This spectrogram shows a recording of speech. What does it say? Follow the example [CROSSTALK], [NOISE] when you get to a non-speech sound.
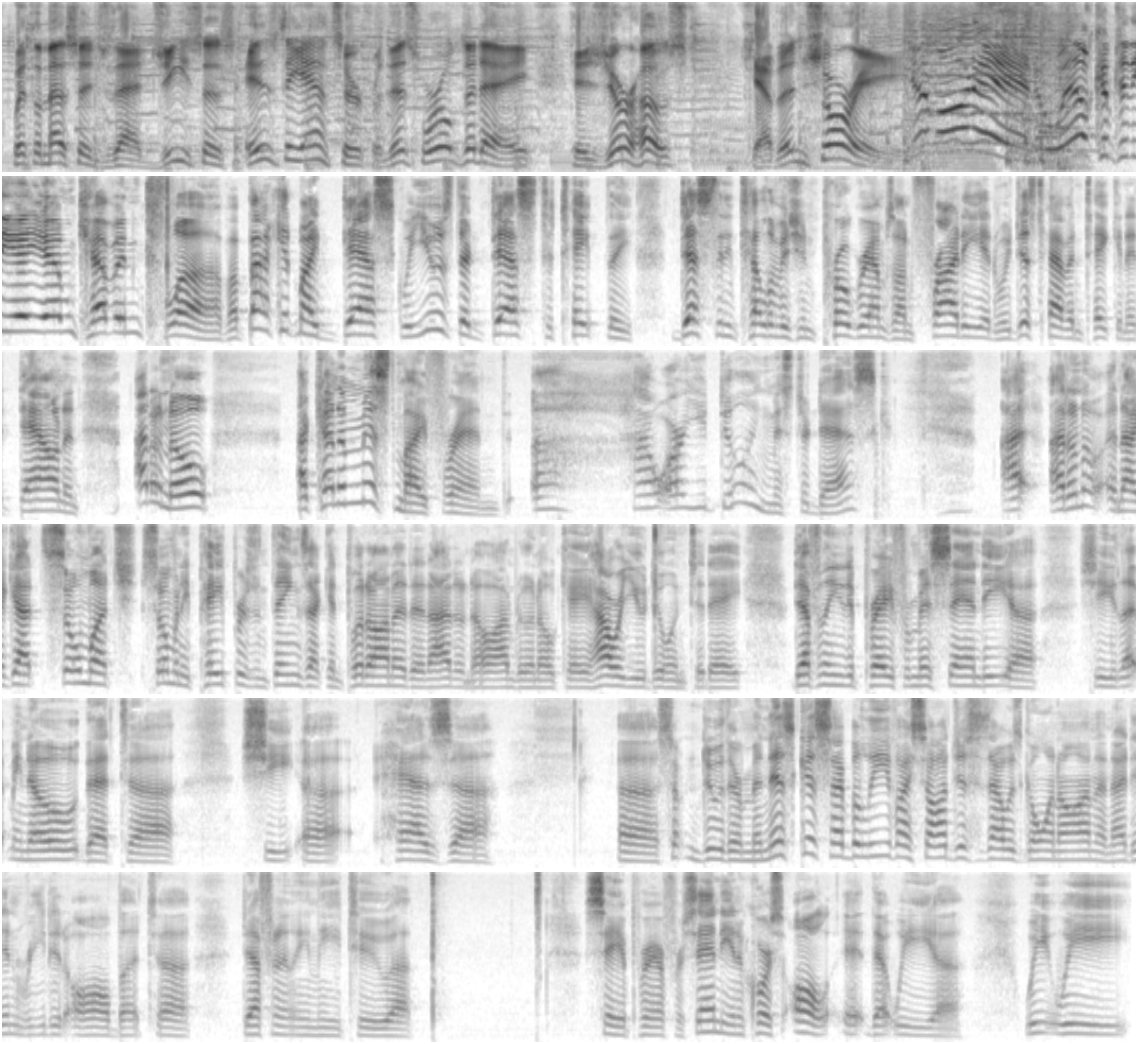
with the message that Jesus is the answer for this world today, is your host, Kevin Shorey. Good morning. Welcome to the AM Kevin Club. Uh, back at my desk, we used their desk to tape the Destiny television programs on Friday, and we just haven't taken it down. And I don't know, I kind of missed my friend. Uh, how are you doing, Mr. Desk? I, I don't know. And I got so much, so many papers and things I can put on it, and I don't know. I'm doing okay. How are you doing today? Definitely need to pray for Miss Sandy. Uh, she let me know that uh, she uh, has uh, uh, something to do with her meniscus, I believe. I saw just as I was going on, and I didn't read it all, but uh, definitely need to say a prayer for Sandy, and of course, all uh, that we we we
